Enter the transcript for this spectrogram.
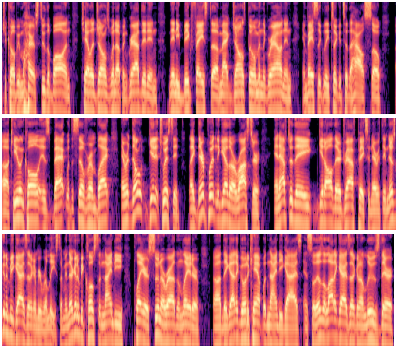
Jakobi Meyers threw the ball and Chandler Jones went up and grabbed it, and then he big faced uh, Mac Jones, threw him in the ground, and and basically took it to the house. So uh, Keelan Cole is back with the silver and black, and don't get it twisted. Like they're putting together a roster and after they get all their draft picks and everything, there's going to be guys that are going to be released. I mean, they're going to be close to 90 players sooner rather than later. Uh, they got to go to camp with 90 guys, and so there's a lot of guys that are going to lose their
